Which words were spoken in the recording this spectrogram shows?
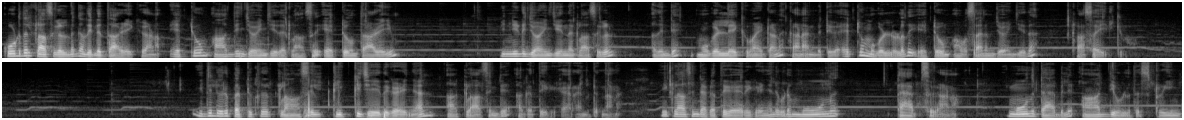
കൂടുതൽ ക്ലാസ്സുകളുണ്ടെങ്കിൽ അതിന്റെ താഴേക്ക് കാണാം. ഏറ്റവും ആദ്യം ജോയിൻ ചെയ്ത ക്ലാസ് ഏറ്റവും താഴെയും പിന്നീട് ജോയിൻ ചെയ്യുന്ന ക്ലാസ്സുകൾ അതിന്റെ മുകളിലേക്കുമായിട്ടാണ് കാണാൻ പറ്റുക. ഏറ്റവും മുകളിലുള്ളത് ഏറ്റവും അവസാനം ജോയിൻ ചെയ്ത ക്ലാസ് ആയിരിക്കും ഇതിലൊരു പർട്ടിക്കുലർ ക്ലാസ്സിൽ ക്ലിക്ക് ചെയ്ത് കഴിഞ്ഞാൽ ആ ക്ലാസ്സിന്റെ അകത്തേക്ക് കയറാൻ പറ്റുന്നതാണ്. ഈ ക്ലാസ്സിന്റെ അകത്ത് കയറി കഴിഞ്ഞാൽ ഇവിടെ മൂന്ന് ടാബ്സ് കാണാം. ഈ മൂന്ന് ടാബിൽ ആദ്യമുള്ളത് സ്ട്രീം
